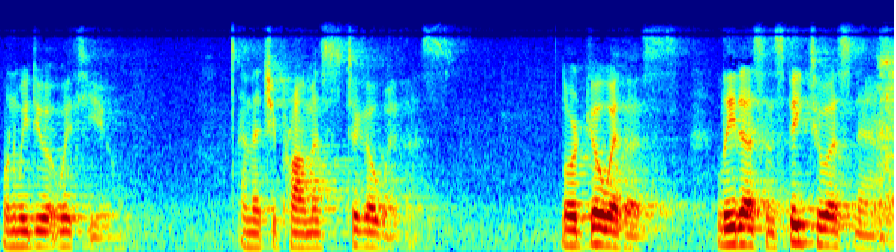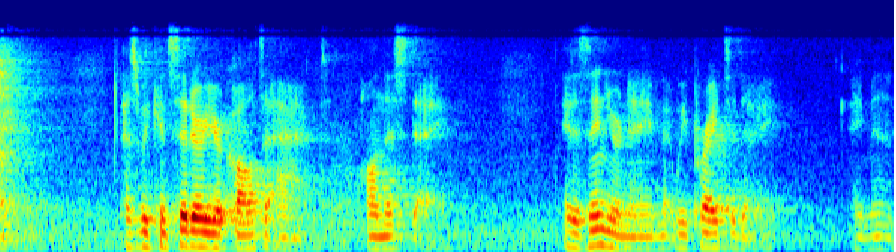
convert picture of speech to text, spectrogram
when we do it with you, and that you promise to go with us. Lord, go with us. Lead us and speak to us now as we consider your call to act on this day. It is in your name that we pray today. Amen.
